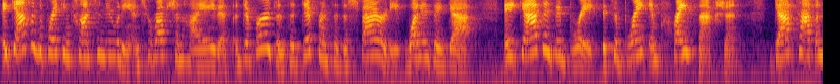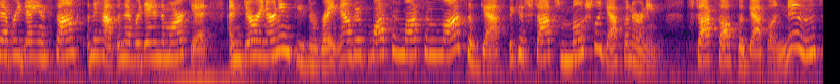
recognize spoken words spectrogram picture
A gap is a break in continuity, interruption, hiatus, a divergence, a difference, a disparity. What is a gap? A gap is a break. It's a break in price action. Gaps happen every day in stocks and they happen every day in the market. And during earnings season right now, there's lots and lots and lots of gaps because stocks mostly gap on earnings. Stocks also gap on news,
